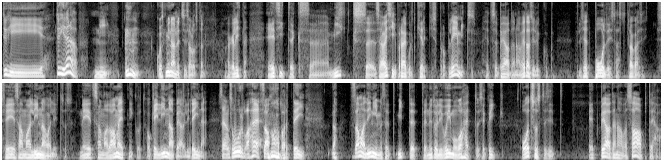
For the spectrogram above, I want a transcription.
tühi, tühi tänav. nii, kust mina nüüd siis alustan? väga lihtne. esiteks, miks see asi praegult kerkis probleemiks, et see peatänav edasi lükkub, oli see, et poolteist aastat tagasi seesama linnavalitsus, needsamad ametnikud, okei okay,, linnapea oli teine. see on suur vahe. sama partei, noh, samad inimesed, mitte et nüüd oli võimuvahetus ja kõik otsustasid, et peatänava saab teha.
